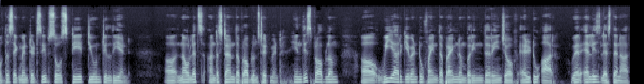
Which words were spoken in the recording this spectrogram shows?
of the segmented sieve so stay tuned till the end. Uh, now let's understand the problem statement. In this problem uh, we are given to find the prime number in the range of L to R where L is less than R.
